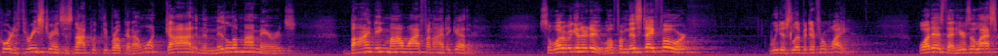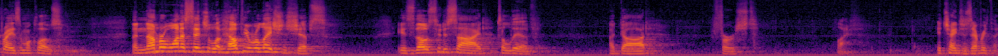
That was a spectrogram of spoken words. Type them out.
Cord of three strands is not quickly broken. I want God in the middle of my marriage, binding my wife and I together. So, what are we going to do? Well, from this day forward, we just live a different way. What is that? Here's the last phrase, and we'll close. The number one essential of healthy relationships is those who decide to live a God first life. It changes everything.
